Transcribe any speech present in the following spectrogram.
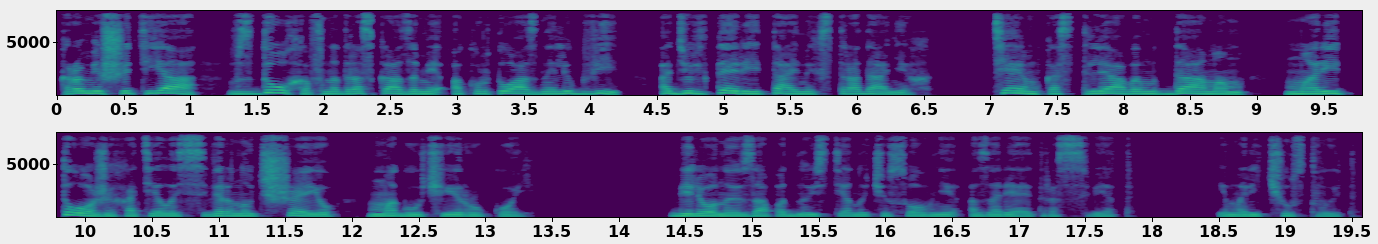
кроме шитья, вздохов над рассказами о куртуазной любви, адюльтерии и тайных страданиях. Тем костлявым дамам Мари тоже хотелось свернуть шею, могучей рукой. Беленую западную стену часовни озаряет рассвет, и Мари чувствует,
